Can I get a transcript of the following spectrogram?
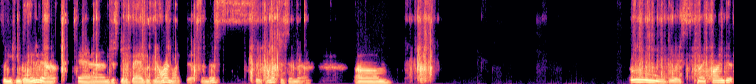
so you can go in there and just get a bag of yarn like this. And this, see, how much is in there? Um, ooh, do I, can I find it?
